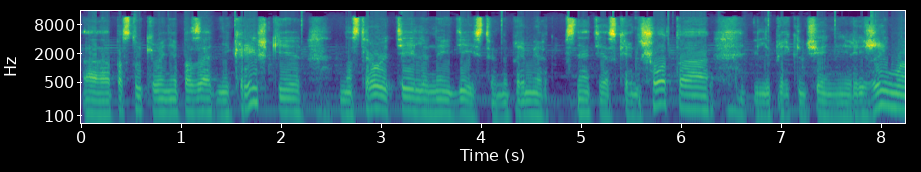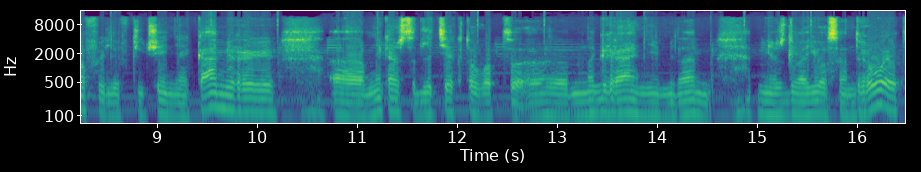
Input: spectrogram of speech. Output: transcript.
э, постукивание по задней крышке настроить те или иные действия. Например, снятие скриншота, или переключение режимов, или включение камеры. Э, мне кажется, для тех, кто вот э, на грани да, между iOS и Android,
